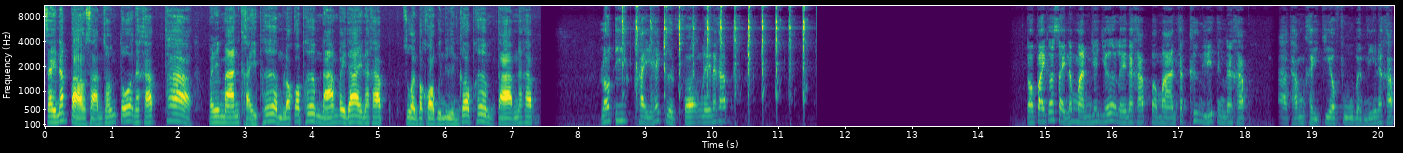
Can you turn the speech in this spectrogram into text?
ใส่น้ำเปล่าสามช้อนโต๊ะนะครับ ถ้าปริมาณไข่เพิ่มเราก็เพิ่มน้ำไปได้นะครับ ส่วนประกอบอื่นๆ ก็เพิ่มตามนะครับ เราตีไข่ให้เกิดฟองเลยนะครับ ต่อไปก็ใส่น้ำมันเยอะๆเลยนะครับ ประมาณสักครึ่งลิตรหนึ่งนะครับอ่าทำไข่เจียวฟูแบบนี้นะครับ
